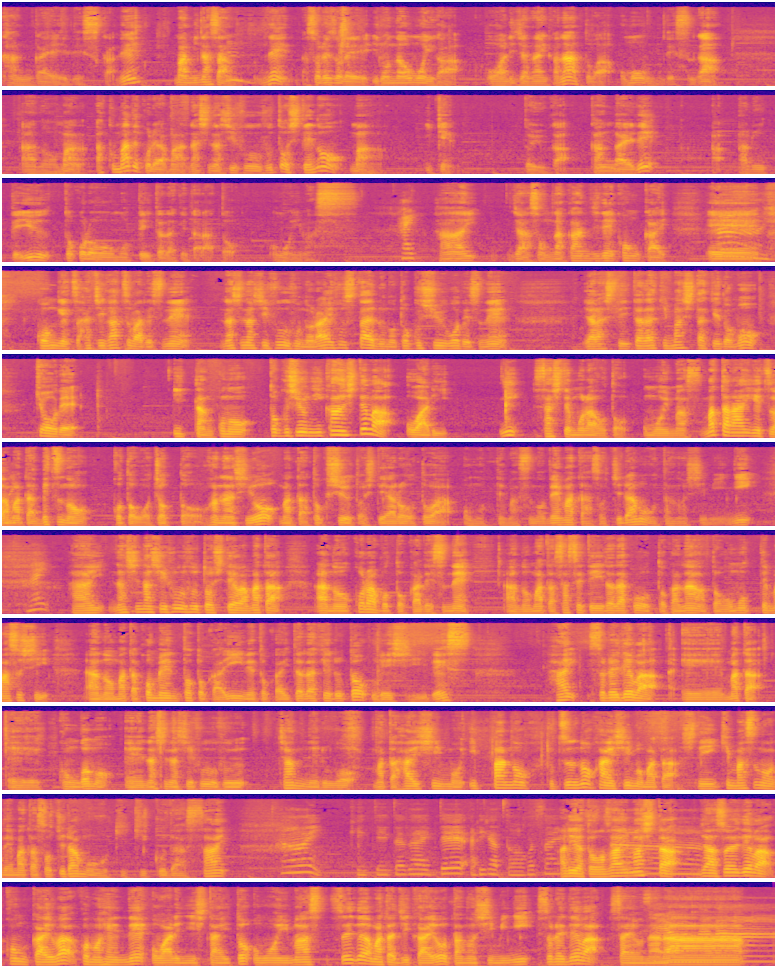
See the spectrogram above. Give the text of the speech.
考えですかね。まあ皆さんね、うん、それぞれいろんな思いが終わりじゃないかなとは思うんですがあのまああくまでこれはまあなしなし夫婦としてのまあ意見というか考えであるっていうところを持っていただけたらと思います。はい。はい。じゃあそんな感じで今回、えー、今月8月はですね、なしなし夫婦のライフスタイルの特集をですね、やらせていただきましたけども、今日で一旦この特集に関しては終わりにさせてもらおうと思います。また来月はまた別のことをちょっとお話をまた特集としてやろうとは思ってますので、またそちらもお楽しみに。はい。はい。なしなし夫婦としてはまた、あの、コラボとかですね、あの、またさせていただこうとかなと思ってますし、あの、またコメントとかいいねとかいただけると嬉しいです。はい。それでは、えー、また、えー、今後も、えー、なしなし夫婦チャンネルをまた配信も一般の普通の配信もまたしていきますのでまたそちらもお聞きください。はい。聞いていただいてありがとうございましたありがとうございました。じゃあそれでは今回はこの辺で終わりにしたいと思います。それではまた次回をお楽しみに。それではさようなら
